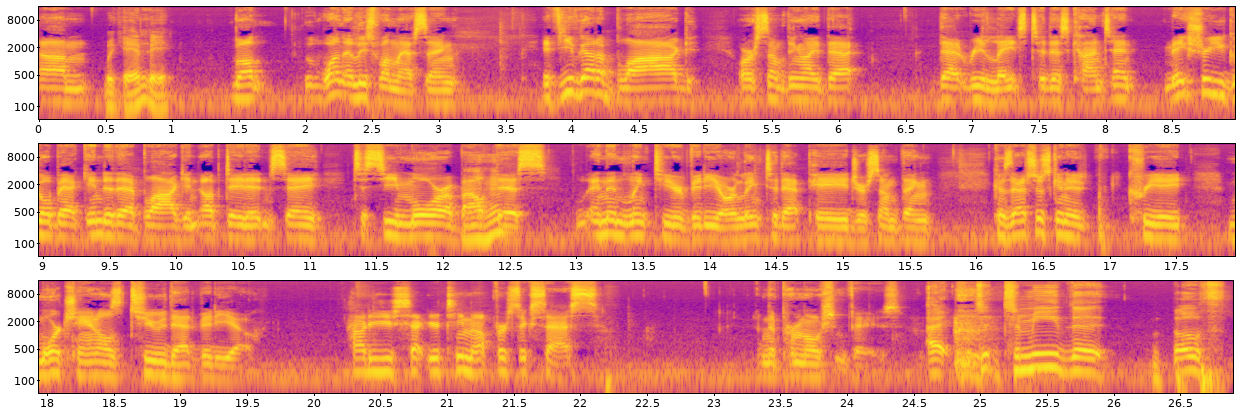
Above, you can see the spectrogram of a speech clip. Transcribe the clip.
um, we can be. Well, one at least one last thing. If you've got a blog or something like that that relates to this content, make sure you go back into that blog and update it and say to see more about mm-hmm. this, and then link to your video or link to that page or something, because that's just going to create more channels to that video. How do you set your team up for success in the promotion phase? I, to, to me, the both.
